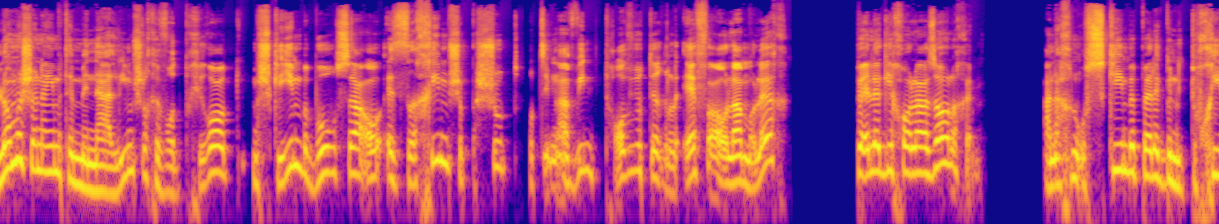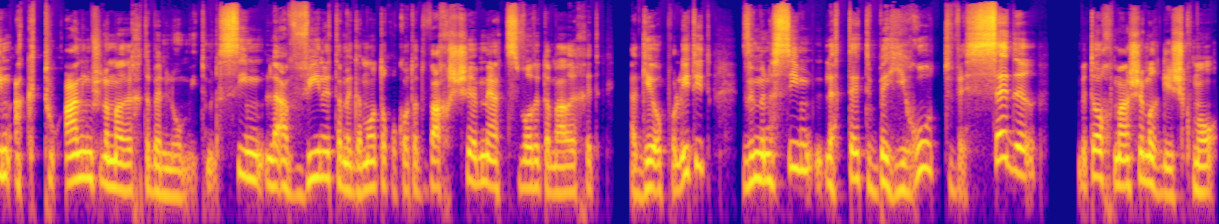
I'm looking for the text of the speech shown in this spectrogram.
לא משנה אם אתם מנהלים של חברות בחירות, משקיעים בבורסה או אזרחים שפשוט רוצים להבין טוב יותר לאיפה העולם הולך, פלג יכול לעזור לכם. אנחנו עוסקים בפלג בניתוחים אקטואליים של המערכת הבינלאומית, מנסים להבין את המגמות ארוכות הטווח שמעצבות את המערכת הגיאופוליטית, ומנסים לתת בהירות וסדר בתוך מה שמרגיש כמו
